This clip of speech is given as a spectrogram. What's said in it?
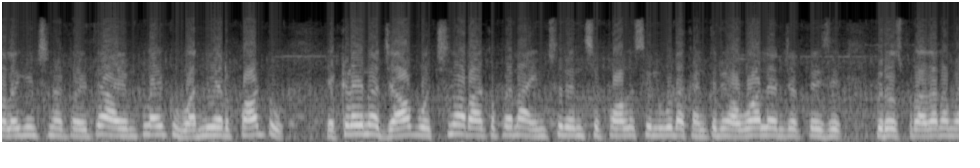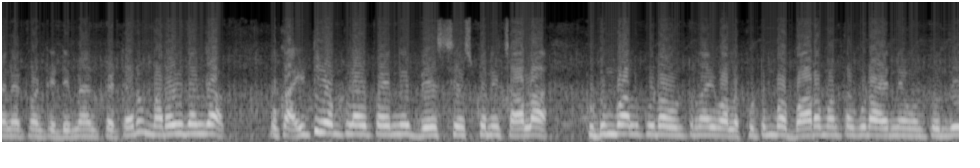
తొలగించినట్టయితే ఆ ఎంప్లాయీకి వన్ ఇయర్ పాటు ఎక్కడైనా జాబ్ వచ్చినా రాకపోయినా ఇన్సూరెన్స్ పాలసీలు కూడా కంటిన్యూ అవ్వాలి అని చెప్పేసి ఈరోజు ప్రధానమైనటువంటి డిమాండ్ పెట్టారు. మరోవిధంగా ఒక ఐటీ ఎంప్లాయీ పైనే బేస్ చేసుకొని చాలా కుటుంబాలు కూడా ఉంటున్నాయి. వాళ్ళ కుటుంబ భారం అంతా కూడా ఆయనే ఉంటుంది.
